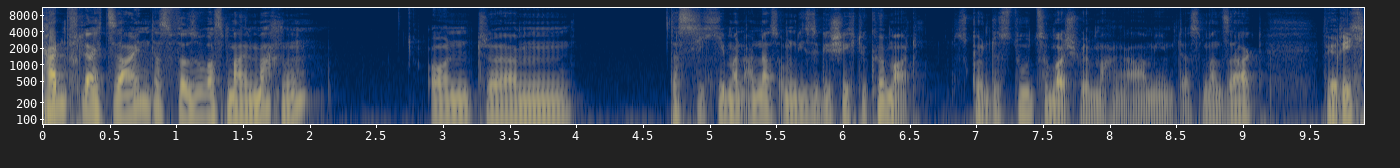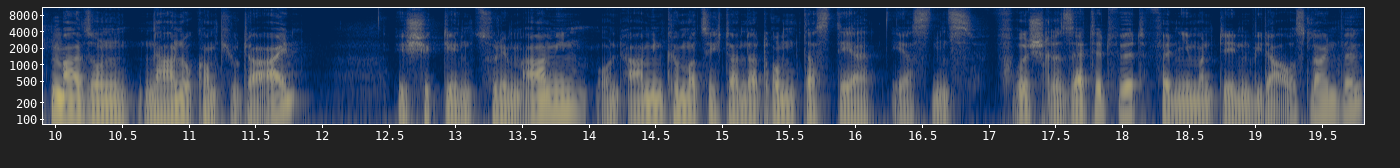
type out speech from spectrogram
Kann vielleicht sein, dass wir sowas mal machen und ähm, dass sich jemand anders um diese Geschichte kümmert. Das könntest du zum Beispiel machen, Armin, dass man sagt, wir richten mal so einen Nanocomputer ein ich schicke den zu dem Armin und Armin kümmert sich dann darum, dass der erstens frisch resettet wird, wenn jemand den wieder ausleihen will.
